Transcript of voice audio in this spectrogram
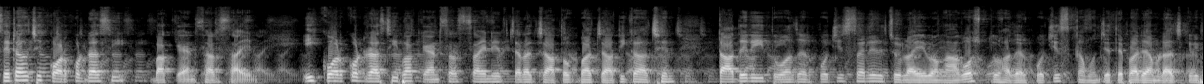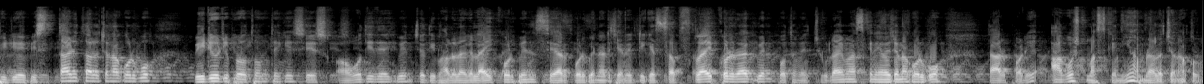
সেটা হচ্ছে কর্কট রাশি বা ক্যান্সার সাইন। এই কর্কট রাশি বা ক্যান্সার সাইনের যারা জাতক বা জাতিকা আছেন, তাদের এই দু হাজার পঁচিশ সালের জুলাই এবং আগস্ট দু হাজার পঁচিশ কেমন যেতে পারে আমরা আজকের ভিডিওয়ে বিস্তারিত আলোচনা করব। ভিডিওটি প্রথম থেকে শেষ অবধি দেখবেন, যদি ভালো লাগে লাইক করবেন, শেয়ার করবেন আর চ্যানেলটিকে সাবস্ক্রাইব করে রাখবেন। প্রথমে জুলাই মাসকে নিয়ে আলোচনা করব, তারপরে আগস্ট মাসকে নিয়ে আমরা আলোচনা করব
